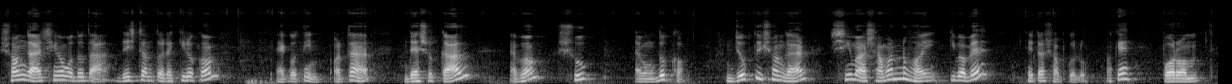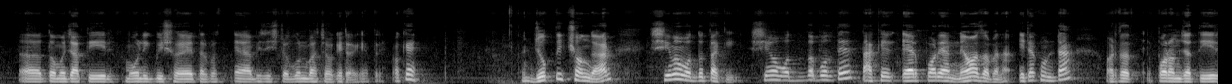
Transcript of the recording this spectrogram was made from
সংজ্ঞার সীমাবদ্ধতা, দৃষ্টান্ত এটা কীরকম? এক ও তিন। অর্থাৎ দেশকাল এবং সুখ এবং দুঃখ। যৌক্তিক সংজ্ঞার সীমা সামান্য হয় কীভাবে? এটা সবগুলো, ওকে? পরম তম জাতির মৌলিক বিষয়ে, তারপর বিশিষ্ট গুণবাচক, এটার ক্ষেত্রে, ওকে? যৌক্তিক সংজ্ঞার সীমাবদ্ধতা কি? সীমাবদ্ধতা বলতে তাকে এর পরে আর নেওয়া যাবে না। এটা কোনটা? অর্থাৎ পরম জাতির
